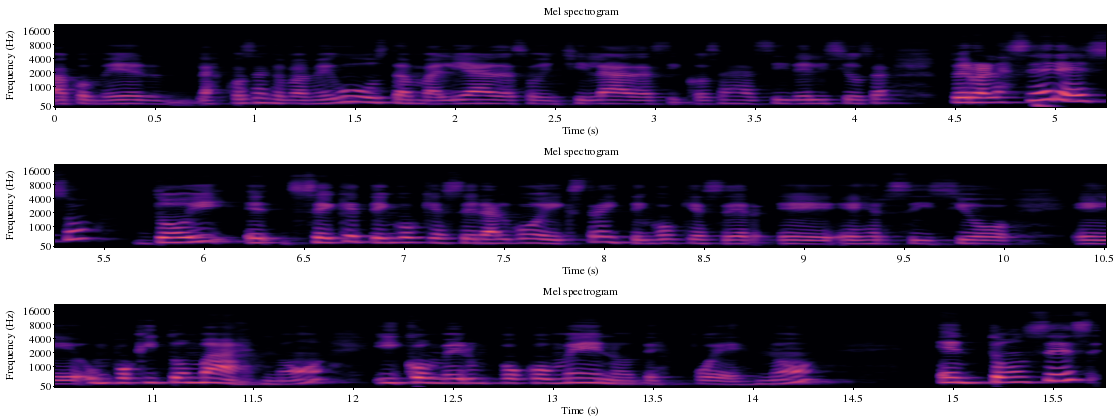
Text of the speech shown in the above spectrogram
a comer las cosas que más me gustan, baleadas o enchiladas y cosas así deliciosas, pero al hacer eso, doy, eh, sé que tengo que hacer algo extra y tengo que hacer eh, ejercicio eh, un poquito más, ¿no? Y comer un poco menos después, ¿no? Entonces,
